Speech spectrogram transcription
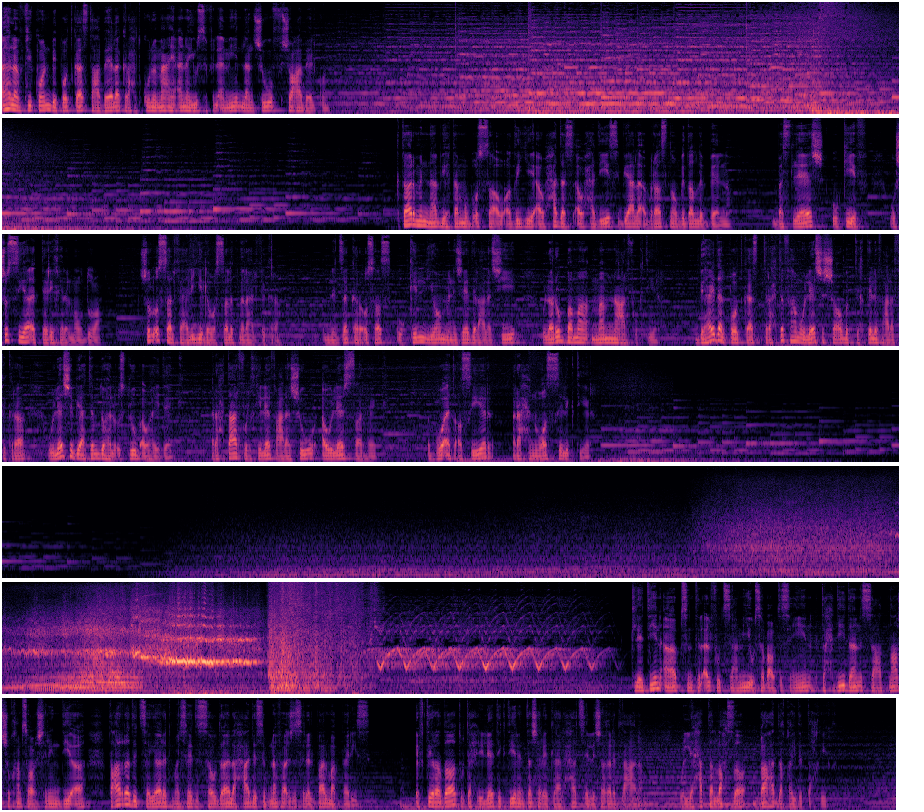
أهلا فيكم ببودكاست عبالك. رح تكونوا معي أنا يوسف الأمين لنشوف شو عبالكم. كتار منا بيهتموا بقصة أو قضية أو حدث أو حديث بيعلق براسنا وبيضل ببالنا. بس ليش وكيف؟ وشو السياق التاريخي للموضوع؟ شو القصة الفعلية اللي وصلتنا لهالفكرة منتذكر قصص وكل يوم منجادل على شي ولربما ما منعرفه كتير. بهيدا البودكاست رح تفهموا ليش الشعوب بتختلف على فكرة وليش بيعتمدوا هالأسلوب أو هيداك رح تعرفوا الخلاف على شو أو ليش صار هيك. بوقت قصير رح نوصل كتير. 30 آب سنة 1997 تحديدا الساعة 12 و25 دقيقة تعرضت سيارة مرسيدس سوداء لحادث بنفق جسر البالما بباريس. افتراضات وتحليلات كتير انتشرت لهالحادثة اللي شغلت العالم واللي حتى اللحظة بعد قيد التحقيق.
